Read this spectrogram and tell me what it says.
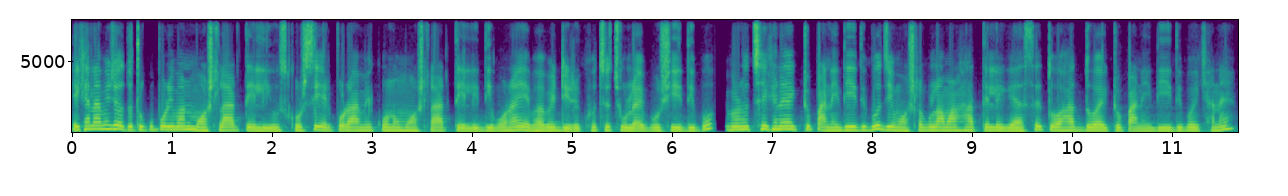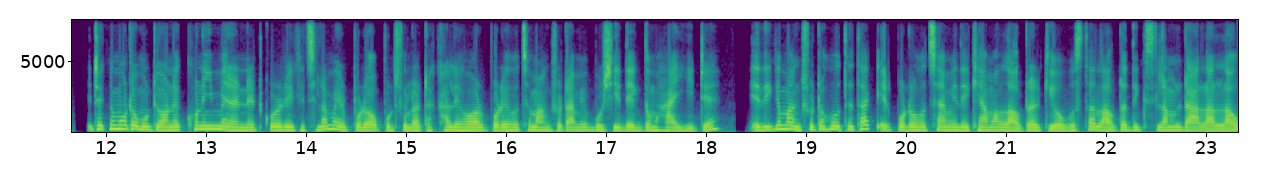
এখানে আমি যতটুকু পরিমাণ মশলা আর তেল ইউজ করছি, এরপর আমি কোনো মশলা আর তেলই দিব না, এভাবে ডিরেক্ট হচ্ছে চুলায় বসিয়ে দিব। এবার হচ্ছে এখানে একটু পানি দিয়ে দিব, যে মশলাগুলো আমার হাতে লেগে আছে, তো হাত ধোয়া একটু পানি দিয়ে দিব এখানে। এটাকে মোটামুটি অনেকক্ষণই ম্যারিনেট করে রেখেছিলাম, এরপরে অপর চুলাটা খালি হওয়ার পরে হচ্ছে মাংসটা আমি বসিয়ে দিই একদম হাই হিটে এদিকে মাংসটা হতে থাক এরপরে হচ্ছে আমি দেখি আমার লাউটার কি অবস্থা। লাউটা দেখছিলাম ডাল আর লাউ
